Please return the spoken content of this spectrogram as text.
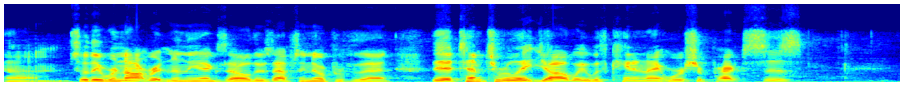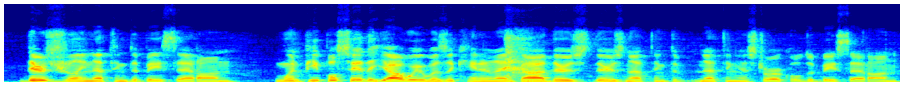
um, so they were not written in the exile. There's absolutely no proof of that. They attempt to relate Yahweh with Canaanite worship practices. There's really nothing to base that on when people say that Yahweh was a Canaanite god, there's there's nothing to, nothing historical to base that on.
